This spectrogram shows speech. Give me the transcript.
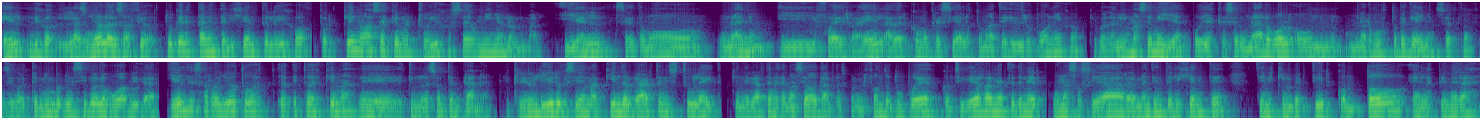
él dijo, la señora lo desafió, tú que eres tan inteligente, le dijo, ¿por qué no haces que nuestro hijo sea un niño normal? Y él se tomó un año y fue a Israel a ver cómo crecían los tomates hidropónicos, que con la misma semilla podías crecer un árbol o un, un arbusto pequeño, ¿cierto? Entonces dijo, este mismo principio lo puedo aplicar. Y él desarrolló todos estos esquemas de estimulación temprana. Escribió un libro que se llama Kindergarten is too late. Kindergarten es demasiado tarde, porque en el fondo tú puedes conseguir realmente tener una sociedad realmente inteligente, tienes que invertir con todo en las primeras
